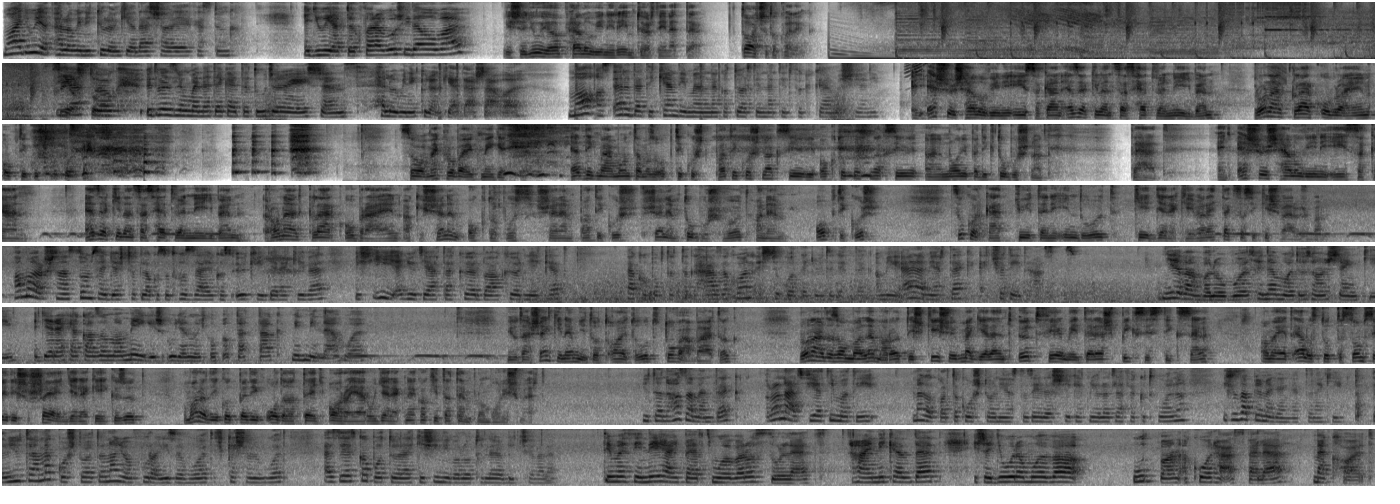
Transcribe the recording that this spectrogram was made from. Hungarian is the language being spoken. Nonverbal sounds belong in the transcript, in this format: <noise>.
Ma egy újabb Halloweeni különkiadással érkeztünk. Egy újabb tök faragós videóval. És egy újabb Halloweeni rémtörténettel. Tartsatok velünk! Sziasztok! Üdvözlünk benneteket a Two Generations Halloweeni különkiadásával. Ma az eredeti Candymannek a történetét fogjuk elmesélni. Egy esős Halloweeni éjszakán 1974-ben Ronald Clark O'Brien optikus fotók... <laughs> Szóval megpróbáljuk még egyszer. Eddig már mondtam az optikust patikusnak, Szilvi oktopusnak, Szilvi, uh, Nori pedig tubusnak. Tehát egy esős Halloweeni éjszakán 1974-ben Ronald Clark O'Brien, aki se nem oktopusz, se nem patikus, se nem tubus volt, hanem optikus, cukorkát gyűjteni indult két gyerekével egy texasi kisvárosban. Hamarosan a szomszédja csatlakozott hozzájuk az ő két gyerekével, és így együtt járták körbe a környéket, bekopogtattak a házakon, és cukorkát gyűjtögettek, amíg ellenértek egy sötét házhoz. Nyilvánvaló volt, hogy nem volt otthon senki. A gyerekek azonban mégis ugyanúgy kopogtattak, mint mindenhol. Miután senki nem nyitott ajtót, továbbálltak. Ronald azonban lemaradt, és később megjelent 5 fél méteres pixie sticks amelyet elosztott a szomszéd és a saját gyerekei között, a maradékot pedig odaadta egy arra járó gyereknek, akit a templomból ismert. Miután hazamentek, Ronald fia Timothy meg akarta kóstolni azt az édességet, mielőtt lefeküdt volna, és az apja megengedte neki. De miután megkóstolta, nagyon fura íze volt és keserű volt, ezért kapott tőle egy kis innivalót, hogy leöblítse vele. Timothy néhány perc múlva rosszul lett. Hányni kezdett, és egy óra múlva útban a kórház fele meghalt.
